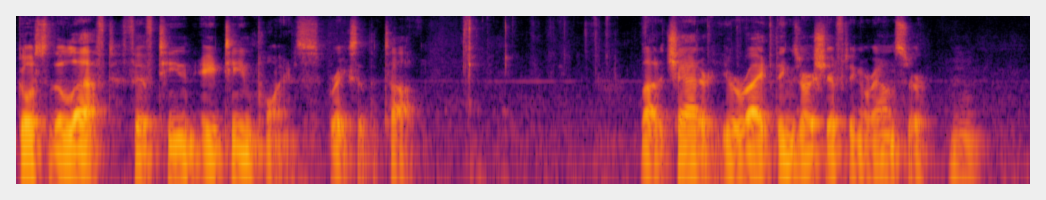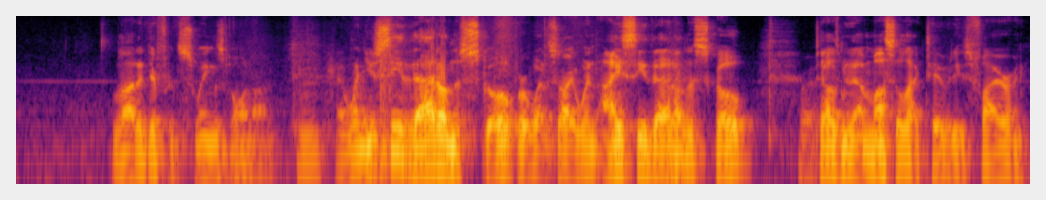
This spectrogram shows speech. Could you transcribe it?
Goes to the left, 15, 18 points. Breaks at the top. A lot of chatter. You're right. Things are shifting around, sir. Mm. A lot of different swings going on. Mm. And when you see that on the scope, or when, sorry, when I see that on the scope, Right. tells me that muscle activity is firing.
